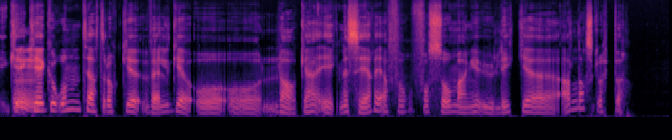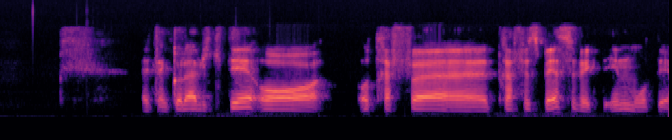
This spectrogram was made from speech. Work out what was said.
Hva, mm. er grunnen til at dere velger å, å lage egne serier for, for, så mange ulike aldersgrupper? Jeg tenker det er viktig å, å treffe, treffe, spesifikt inn mot de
